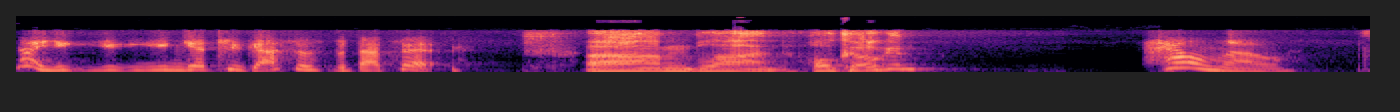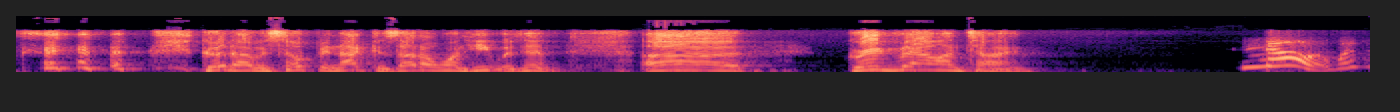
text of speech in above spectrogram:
No, you, you, you can get two guesses, but that's it. Um, blonde. Hulk Hogan? Hell no. Good. I was hoping not because I don't want heat with him. Uh, Greg Valentine. No, it wasn't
